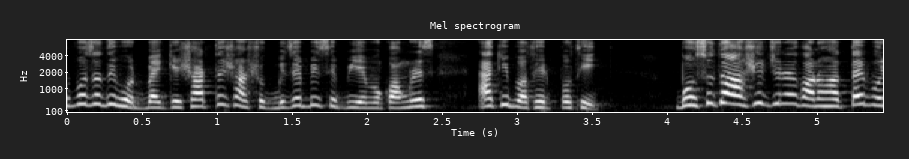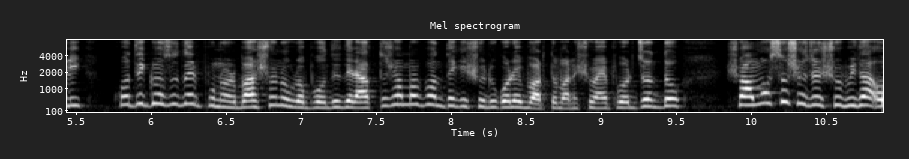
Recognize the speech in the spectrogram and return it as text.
উপজাতি ভোট ব্যাংকের স্বার্থে শাসক বিজেপি, সিপিএম ও কংগ্রেস একই পথের পথিক বস্তুত আশির জনের গণহত্যায় বলি ক্ষতিগ্রস্তদের পুনর্বাসন, উগ্রপন্থীদের আত্মসমর্পণ থেকে শুরু করে বর্তমান সময় পর্যন্ত সমস্ত সুযোগ সুবিধা ও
